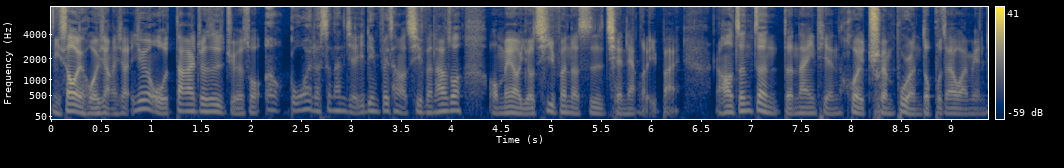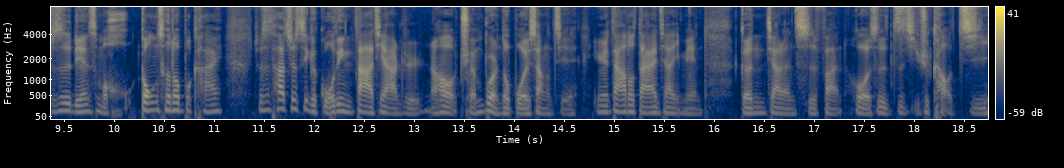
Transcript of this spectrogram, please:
你稍微回想一下，因为我大概就是觉得说，哦，国外的圣诞节一定非常有气氛。他说，哦，没有，有气氛的是前两个礼拜，然后真正的那一天会全部人都不在外面，就是连什么公车都不开，就是它就是一个国定大假日，然后全部人都不会上街，因为大家都待在家里面跟家人吃饭，或者是自己去烤鸡，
